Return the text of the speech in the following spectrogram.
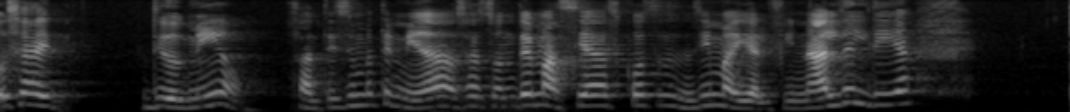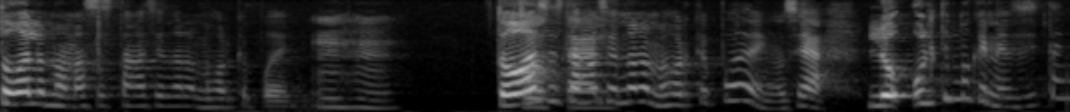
O sea, Dios mío, Santísima Trinidad, o sea, son demasiadas cosas encima. Y al final del día, todas las mamás están haciendo lo mejor que pueden. Todas están haciendo lo mejor que pueden. O sea, lo último que necesitan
